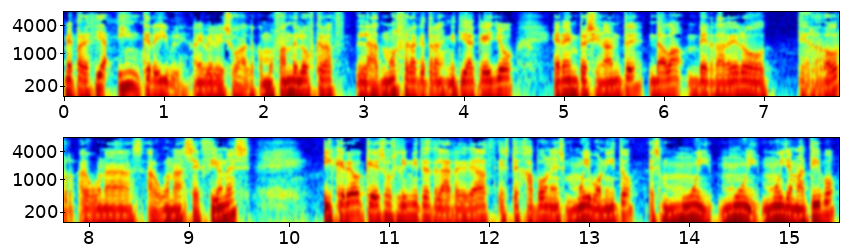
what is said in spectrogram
me parecía increíble a nivel visual. Como fan de Lovecraft, la atmósfera que transmitía aquello era impresionante, daba verdadero terror algunas, algunas secciones. Y creo que esos límites de la realidad, este Japón es muy bonito, es muy, muy, muy llamativo.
